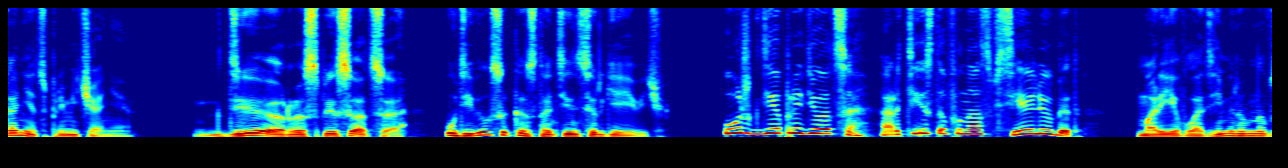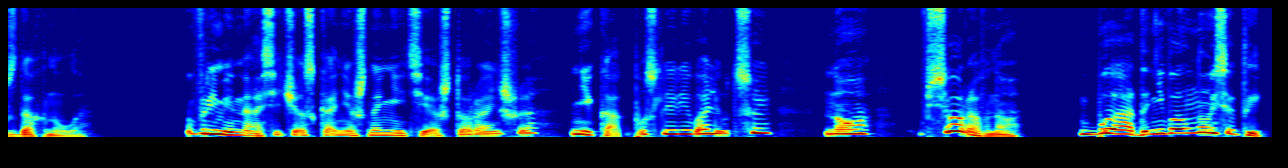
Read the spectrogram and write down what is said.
Конец примечания. «Где расписаться?» – удивился Константин Сергеевич. «Уж где придется. Артистов у нас все любят». Мария Владимировна вздохнула. «Времена сейчас, конечно, не те, что раньше, не как после революции, но все равно. Ба, да не волнуйся ты,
